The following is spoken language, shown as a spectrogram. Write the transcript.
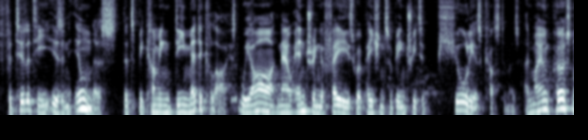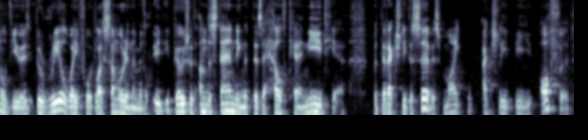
fertility is an illness that's becoming demedicalized. We are now entering a phase where patients are being treated purely as customers. And my own personal view is the real way forward lies somewhere in the middle. It, it goes with understanding that there's a healthcare need here, but that actually the service might actually be offered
